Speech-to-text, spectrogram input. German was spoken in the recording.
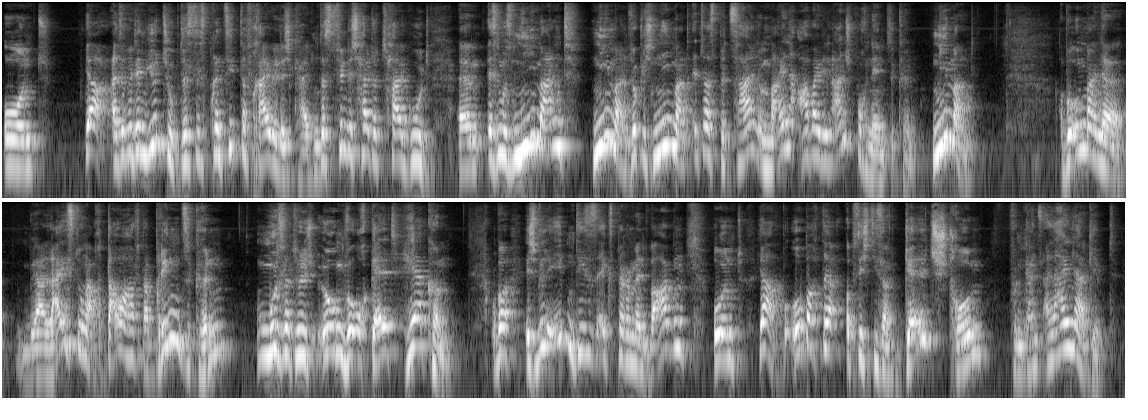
Und ja, also mit dem YouTube, das ist das Prinzip der Freiwilligkeit und das finde ich halt total gut. Ähm, es muss niemand, niemand, wirklich niemand etwas bezahlen um meine Arbeit in Anspruch nehmen zu können. Niemand. Aber um meine ja, Leistung auch dauerhaft erbringen zu können, muss natürlich irgendwo auch Geld herkommen. Aber ich will eben dieses Experiment wagen und ja, beobachte ob sich dieser Geldstrom von ganz alleine ergibt.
